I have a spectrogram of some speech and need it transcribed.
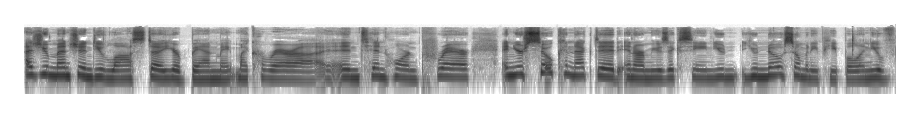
As you mentioned, you lost uh, your bandmate Mike Herrera in Tin Horn Prayer, and you're so connected in our music scene. You you know so many people, and you've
